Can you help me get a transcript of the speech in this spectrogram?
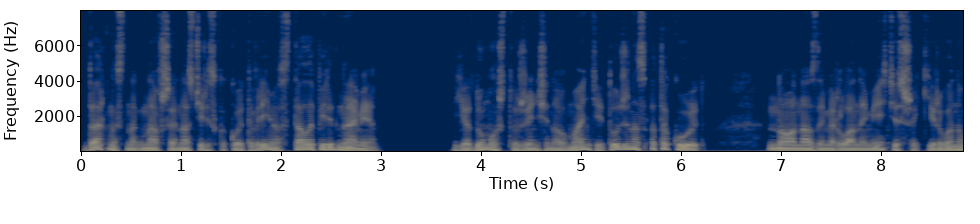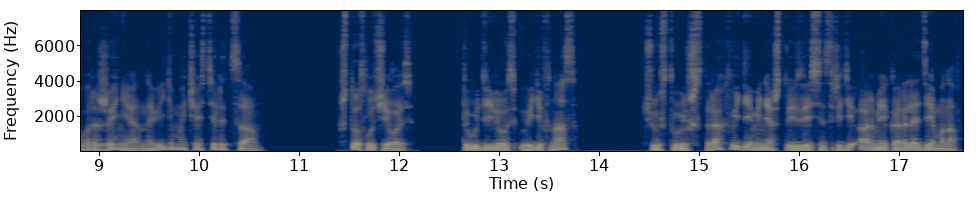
Даркнесс, нагнавшая нас через какое-то время, встала перед нами. Я думал, что женщина в мантии тут же нас атакует, но она замерла на месте с шокированным выражением на видимой части лица. «Что случилось? Ты удивилась, увидев нас?» Чувствуешь страх, видя меня, что известен среди армии короля демонов?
